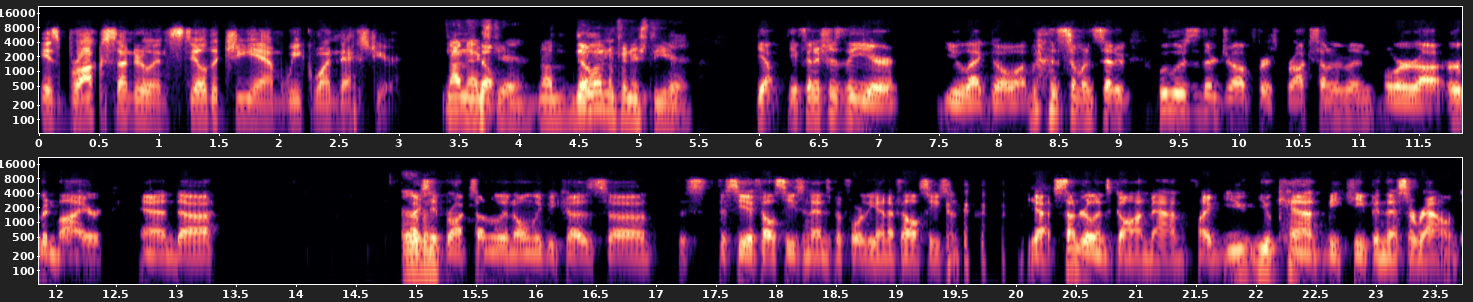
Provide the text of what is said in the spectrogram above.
Is Brock Sunderland still the GM week one next year? Not next No. year. No, they're No. letting him finish the year. Yeah, he finishes the year. You let go. of Someone said, "Who loses their job first, Brock Sunderland or uh, Urban Meyer?" And uh, I say Brock Sunderland only because uh, this, the CFL season ends before the NFL season. yeah, Sunderland's gone, man. Like you, you can't be keeping this around.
